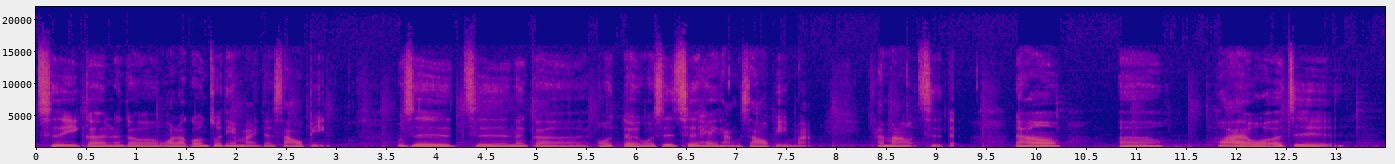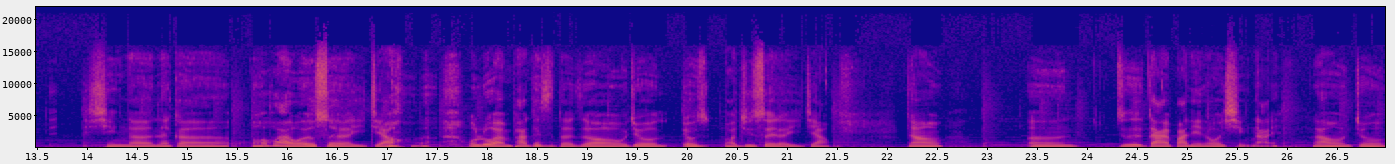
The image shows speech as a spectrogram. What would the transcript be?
吃一个那个我老公昨天买的烧饼，我是吃那个，我对我是吃黑糖烧饼嘛，还蛮好吃的，然后，嗯、后来我儿子。醒了，那个后来我又睡了一觉。我录完 podcast 的之后，我就又跑去睡了一觉。然后，嗯，就是大概八点多醒来，然后就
